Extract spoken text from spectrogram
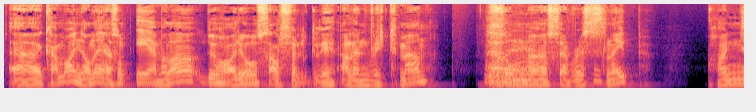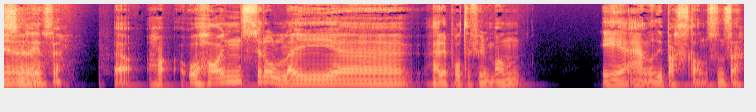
Eh, hvem andre er det som er med, da? Du har jo selvfølgelig Alan Rickman som eh, Severus Snape. Han, eh, Snape, ja. og hans rolle i eh, Harry Potter-filmene er en av de beste, syns jeg.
